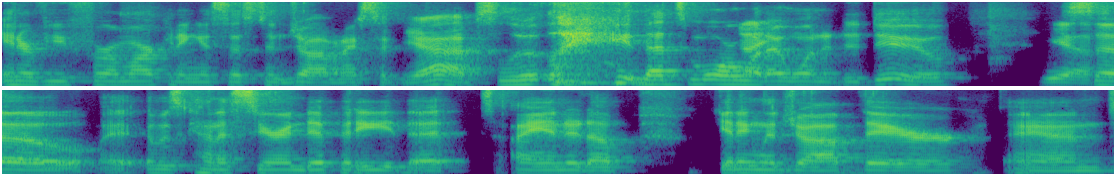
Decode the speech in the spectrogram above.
interview for a marketing assistant job?" And I said, "Yeah, absolutely. That's more what I wanted to do." Yeah. So it, it was kind of serendipity that I ended up getting the job there, and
